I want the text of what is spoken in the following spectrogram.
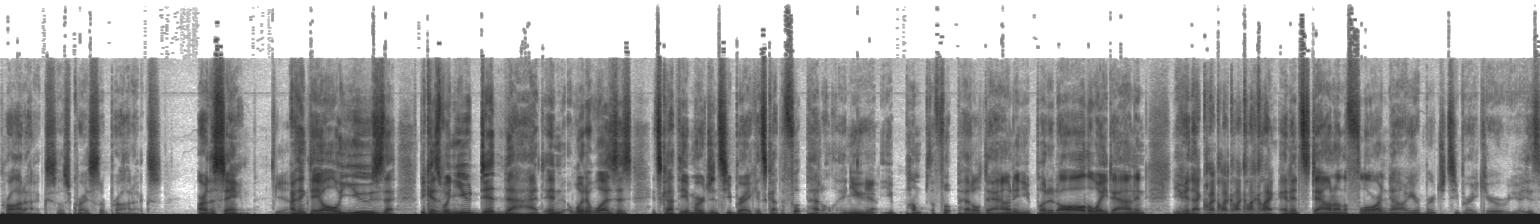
products, those Chrysler products, are the same. Yeah. I think they all use that because when you did that, and what it was is it's got the emergency brake, it's got the foot pedal, and you Yep. you pump the foot pedal down and you put it all the way down, and you hear that click click click click click, and it's down on the floor. And now your emergency brake, your is,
